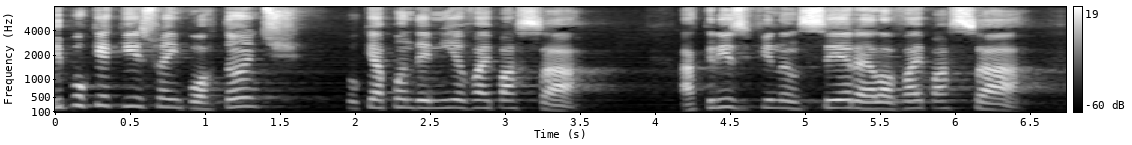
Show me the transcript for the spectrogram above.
E por que, que isso é importante? Porque a pandemia vai passar, a crise financeira ela vai passar,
